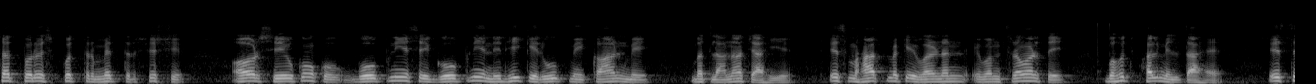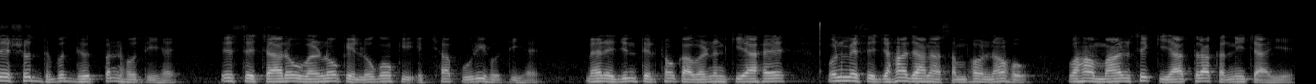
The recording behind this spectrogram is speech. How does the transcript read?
सत्पुरुष, पुत्र, मित्र, शिष्य और सेवकों को गोपनीय से गोपनीय निधि के रूप में कान में बतलाना चाहिए। इस महात्म के वर्णन एवं श्रवण से बहुत फल मिलता है। इससे शुद्ध बुद्धि उत्पन्न होती है। इससे चारों वर्णों के लोगों की इच्छा पूरी होती है। मैंने जिन तीर्थों का वर्णन किया है, उनमें से जहाँ जाना संभव न हो, वहाँ मानसिक यात्रा करनी चाहिए।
